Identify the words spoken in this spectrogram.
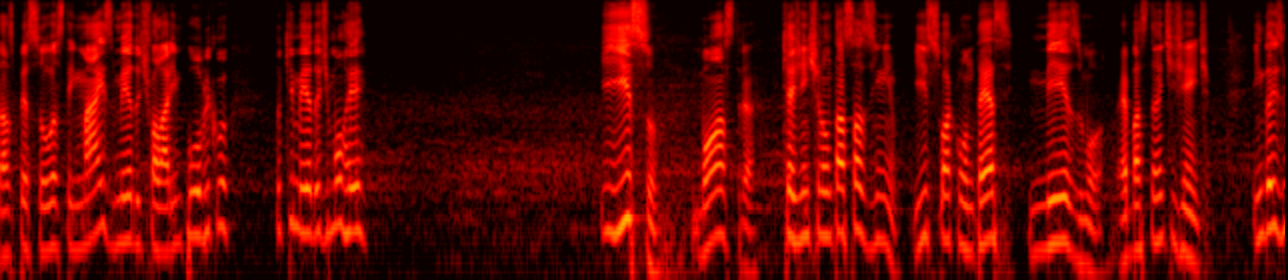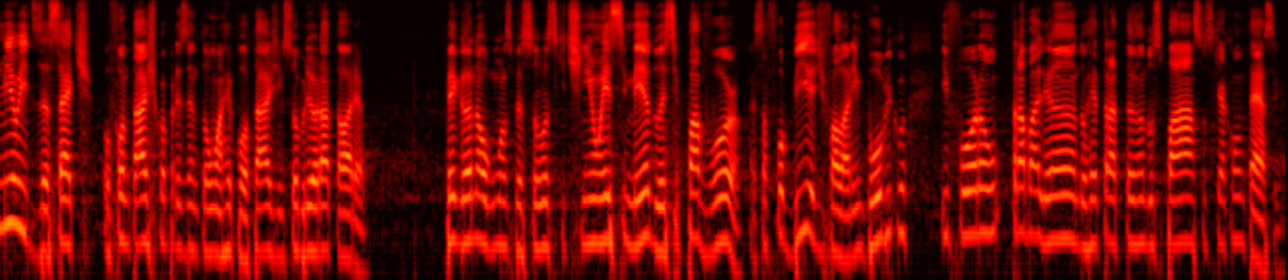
das pessoas têm mais medo de falar em público do que medo de morrer. E isso mostra que a gente não está sozinho. Isso acontece mesmo. É bastante gente. Em 2017, o Fantástico apresentou uma reportagem sobre oratória pegando algumas pessoas que tinham esse medo, esse pavor, essa fobia de falar em público e foram trabalhando, retratando os passos que acontecem.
